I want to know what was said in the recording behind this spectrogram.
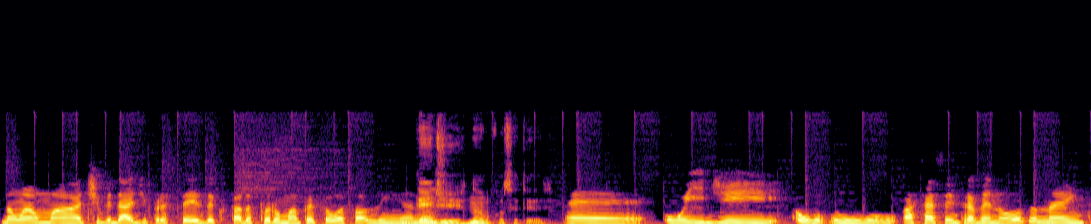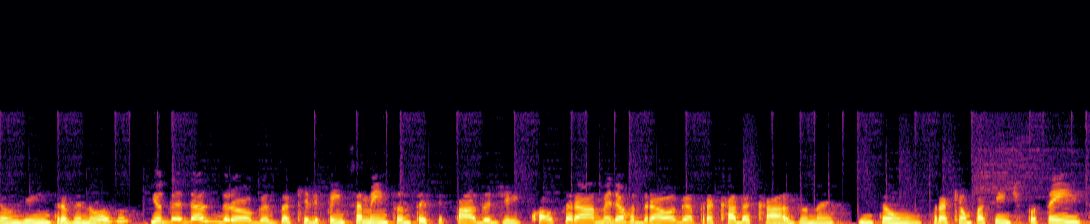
não é uma atividade para ser executada por uma pessoa sozinha, né? Entendi. Não, com certeza. É, o ID, o, o acesso intravenoso, né? Então de intravenoso e o D das drogas, aquele pensamento antecipado de qual será a melhor droga para cada caso, né? Então, será que é um paciente potente?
